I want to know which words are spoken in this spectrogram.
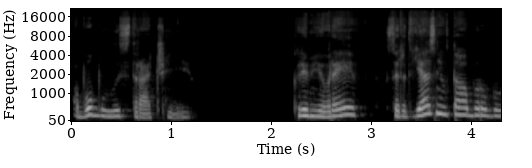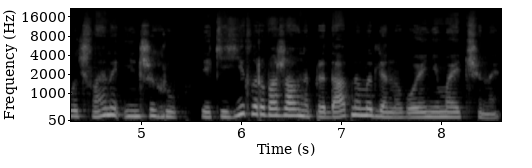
або були страчені. Крім євреїв, серед в'язнів табору були члени інших груп, які Гітлер вважав непридатними для нової Німеччини,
